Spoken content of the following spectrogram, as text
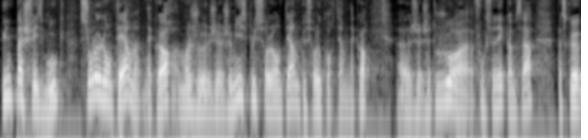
une page Facebook sur le long terme, d'accord Moi, je, mise plus sur le long terme que sur le court terme, d'accord J'ai toujours fonctionné comme ça parce que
